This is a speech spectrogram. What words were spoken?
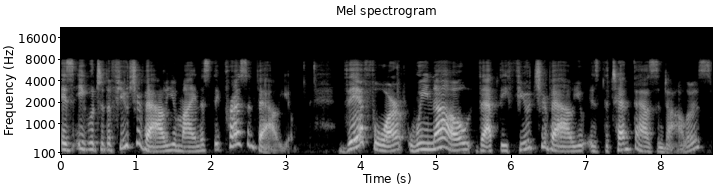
is equal to the future value minus the present value. Therefore, we know that the future value is the $10,000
